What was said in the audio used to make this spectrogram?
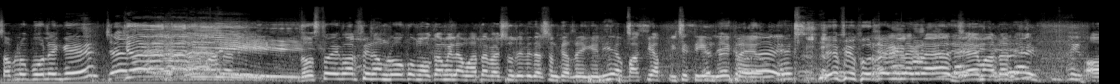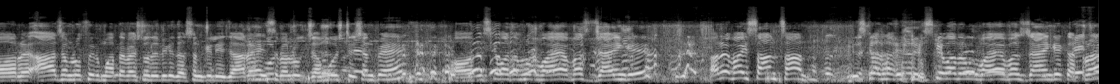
सब लोग बोलेंगे जय माता दी। दोस्तों एक बार फिर हम लोगों को मौका मिला माता वैष्णो देवी दर्शन करने के लिए। अब बाकी आप पीछे टीम देख रहे होंगे। ये भी फुर्रे भी लग रहा है। जय माता दी। और आज हम लोग फिर माता वैष्णो देवी के दर्शन के लिए जा रहे हैं। इस समय हम लोग जम्मू स्टेशन पे हैं। और इसके बाद हम लोग वाया बस जाएँगे। अरे भाई शांत शांत। इसका इसके बाद हम लोग वाया बस जाएँगे कटरा।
